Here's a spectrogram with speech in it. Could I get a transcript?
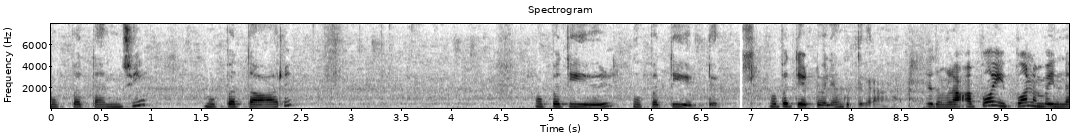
முப்பத்தஞ்சு முப்பத்தாறு முப்பத்தி ஏழு முப்பத்தி எட்டு முப்பத்தி எட்டு வரையும் கொடுத்துக்கிறாங்க. இதுங்களா அப்போது இப்போது நம்ம இந்த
